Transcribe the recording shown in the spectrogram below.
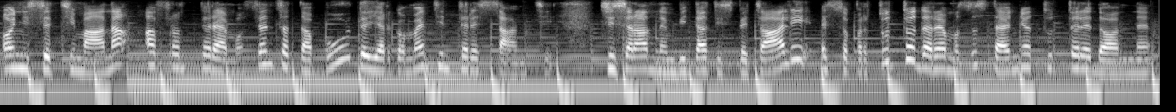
Ogni settimana affronteremo senza tabù degli argomenti interessanti, ci saranno invitati speciali e soprattutto daremo sostegno a tutte le donne.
